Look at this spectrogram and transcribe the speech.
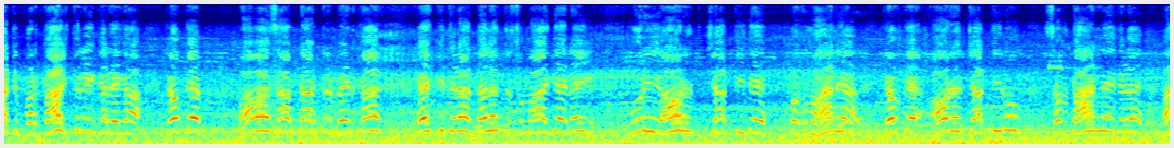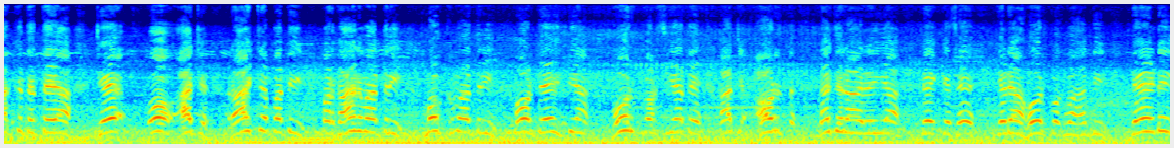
ਅੱਜ ਬਰਦਾਸ਼ਤ ਨਹੀਂ ਕਰੇਗਾ, ਕਿਉਂਕਿ ਬਾਬਾ ਸਾਹਿਬ ਡਾਕਟਰ ਅੰਬੇਡਕਰ ਇੱਕ ਜਿਹੜਾ ਦਲਿਤ ਸਮਾਜ ਦੇ ਨਹੀਂ ਪੂਰੀ ਔਰਤ ਜਾਤੀ ਦੇ ਭਗਵਾਨ ਆ, ਕਿਉਂਕਿ ਔਰਤ ਜਾਤੀ ਨੂੰ ਸੰਵਿਧਾਨ ਨੇ ਜਿਹੜੇ ਹੱਕ ਦਿੱਤੇ ਆ, ਜੇ ਉਹ ਅੱਜ ਰਾਸ਼ਟਰਪਤੀ, ਪ੍ਰਧਾਨ ਮੰਤਰੀ, ਮੁੱਖ ਮੰਤਰੀ ਔਰ ਦੇਸ਼ ਦੀਆਂ ਹੋਰ ਕੁਰਸੀਆਂ ਤੇ ਅੱਜ ਔਰਤ ਨਜ਼ਰ ਆ ਰਹੀ ਆ ਤੇ ਕਿਸੇ ਜਿਹੜਾ ਹੋਰ ਭਗਵਾਨ ਦੀ ਦੇਣ ਨਹੀਂ,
